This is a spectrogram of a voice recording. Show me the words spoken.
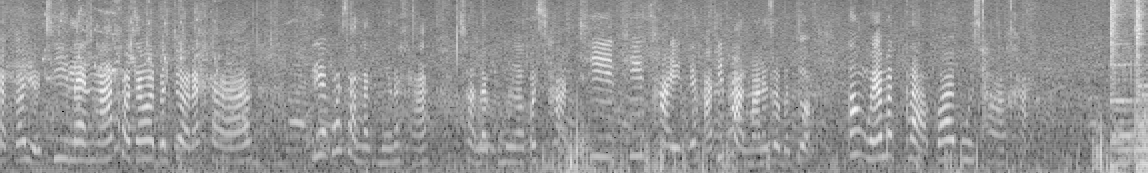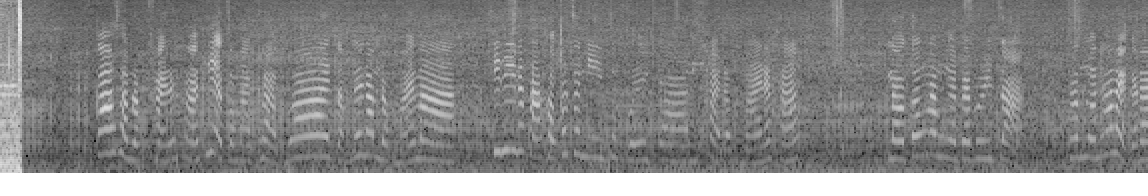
แล้วก็อยู่ที่แลนด์มาร์คของจังหวัดประจวบนะคะ เรียกว่าศานหลักเมืองนะคะศานหลักเมืองประสานที่ที่ใครนะคะที่ผ่านมาในจังหวัดประจวบต้องแวะมากราบไหว้บูชาค่ะ ก็สำหรับใครนะคะที่อยากจะมากราบไหว้แต่ไม่ได้นำดอกไม้มา ที่นี่นะคะเขาก็จะมีจุดบริการขายดอกไม้นะคะ เราต้องนำเงินไปบริจาคจำนวนเท่าไหร่ก็ได้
